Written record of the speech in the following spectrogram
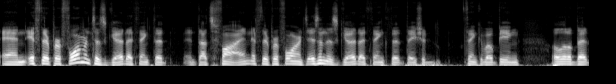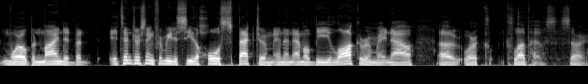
And if their performance is good, I think that that's fine. If their performance isn't as good, I think that they should think about being a little bit more open minded. But it's interesting for me to see the whole spectrum in an MLB locker room right now, uh, or cl- clubhouse. Sorry,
